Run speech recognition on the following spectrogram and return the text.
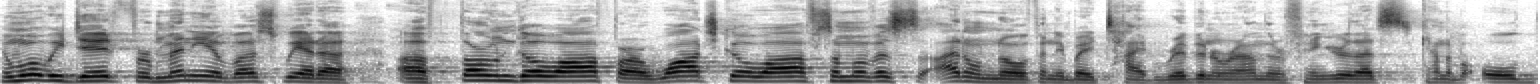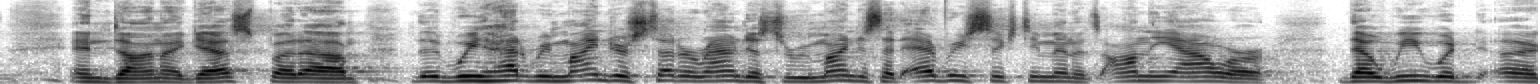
And what we did for many of us, we had a, a phone go off, our watch go off. Some of us, I don't know if anybody tied ribbon around their finger. That's kind of old and done, I guess. But um, we had reminders set around us to remind us that every 60 minutes on the hour, that we would uh,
